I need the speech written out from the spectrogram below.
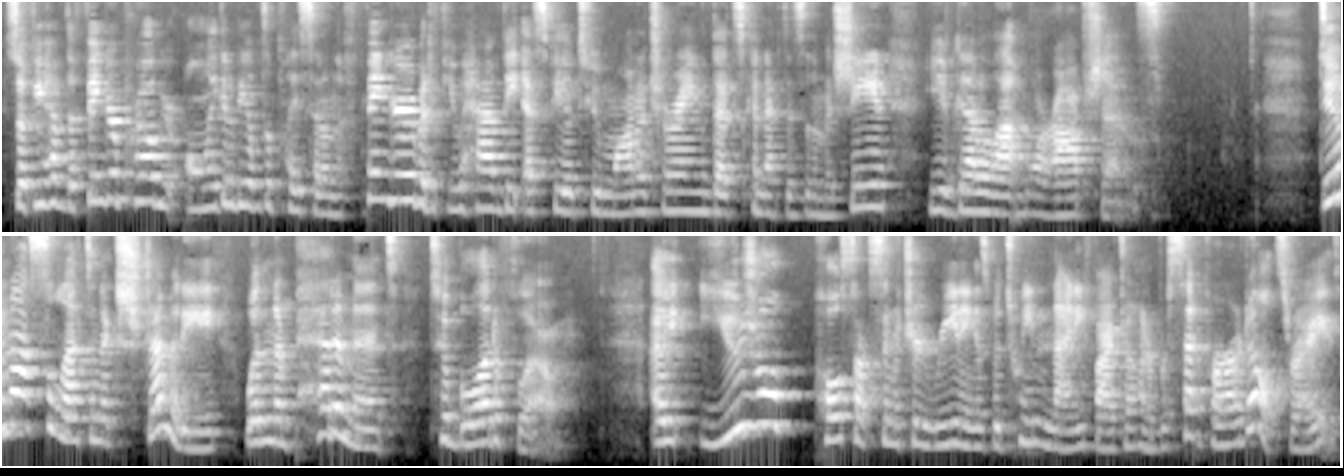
So if you have the finger probe, you're only going to be able to place it on the finger, but if you have the SpO2 monitoring that's connected to the machine, you've got a lot more options. Do not select an extremity with an impediment to blood flow. A usual pulse oximetry reading is between 95 to 100% for our adults, right?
